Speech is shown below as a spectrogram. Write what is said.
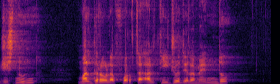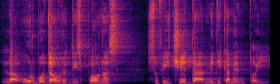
Gis nun malgrau la forta altigio de la mendo, la urbo daure disponas sufficie da medicamentoi,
